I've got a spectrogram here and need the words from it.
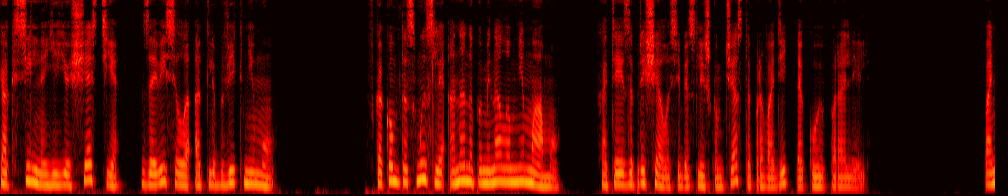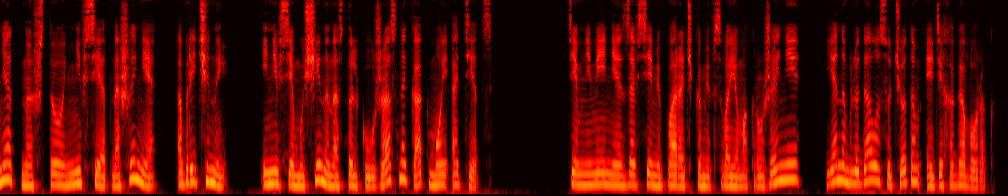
как сильно ее счастье зависело от любви к нему. В каком-то смысле она напоминала мне маму, хотя и запрещала себе слишком часто проводить такую параллель. Понятно, что не все отношения обречены, и не все мужчины настолько ужасны, как мой отец. Тем не менее, за всеми парочками в своем окружении я наблюдала с учетом этих оговорок.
